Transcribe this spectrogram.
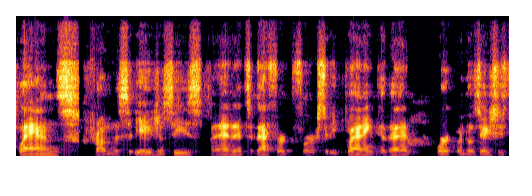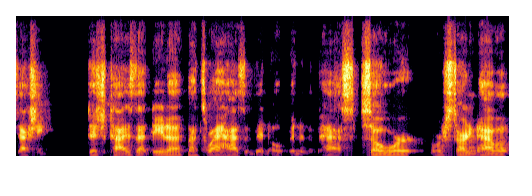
plans from the city agencies, and it's an effort for city planning to then work with those agencies to actually digitize that data. That's why it hasn't been open in the past. So we're we're starting to have a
